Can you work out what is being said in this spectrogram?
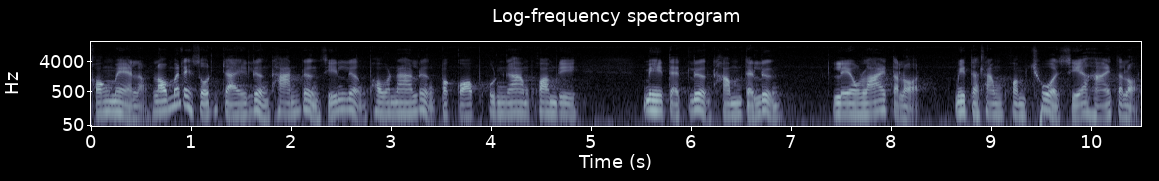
ท้องแม่แล้วเราไม่ได้สนใจเรื่องทานเรื่องศีลเรื่องภาวนาเรื่องประกอบคุณงามความดี มีแต่เรื่องทำแต่เรื่อง เลวร้ายตลอด มีแต่ทำความชั่วเสียหายตลอด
